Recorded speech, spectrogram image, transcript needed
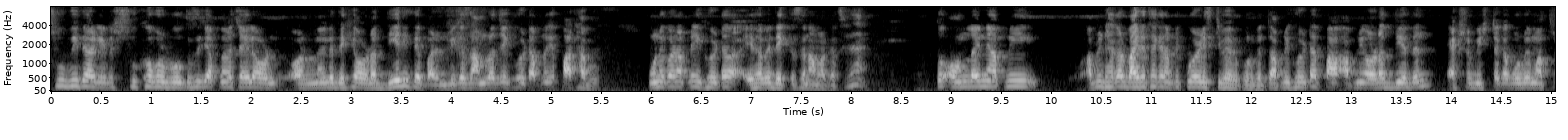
সুবিধা আর কি, একটা সুখবর বলতেছি যে আপনারা চাইলে অনলাইনে দেখে অর্ডার দিয়ে দিতে পারেন। বিকজ আমরা যে ঘড়িটা আপনাকে পাঠাবো মনে করেন আপনি এই ঘড়িটা এভাবে দেখতেছেন আমার কাছে হ্যাঁ? তো অনলাইনে আপনি আপনি ঢাকার বাইরে থাকেন আপনি কোয়ারিজ কীভাবে করবেন? তো আপনি ঘড়িটা আপনি অর্ডার দিয়ে দেন একশো বিশ টাকা পড়বে মাত্র।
